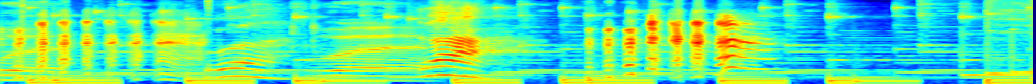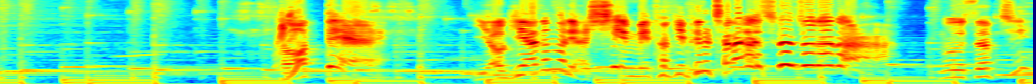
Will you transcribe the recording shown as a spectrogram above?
우와, 우와 우와. 어때? 여기 하는 말이야 10m 깊이를 자랑하는 수조라가 무섭지?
